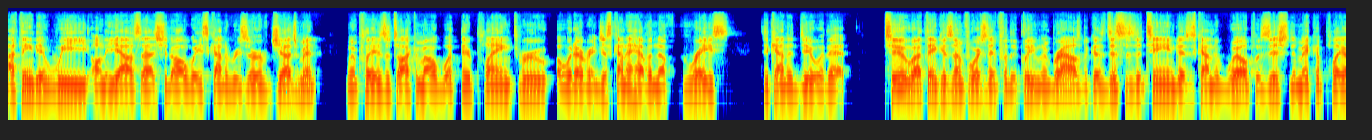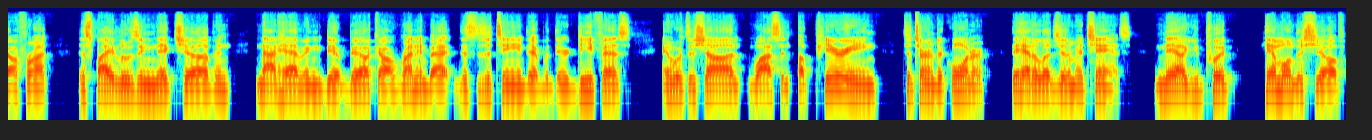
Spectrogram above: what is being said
I think that we on the outside should always kind of reserve judgment when players are talking about what they're playing through or whatever, and just kind of have enough grace to kind of deal with that. Two, I think is unfortunate for the Cleveland Browns because this is a team that is kind of well positioned to make a playoff run. Despite losing Nick Chubb and not having their bell cow running back, this is a team that with their defense and with Deshaun Watson appearing to turn the corner, they had a legitimate chance. Now you put him on the shelf.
